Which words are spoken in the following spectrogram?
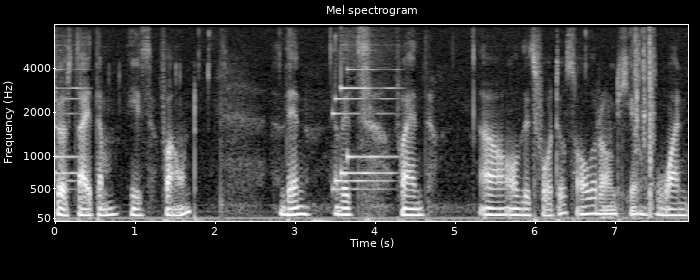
first item is found. Then let's find uh, all these photos all around here. One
